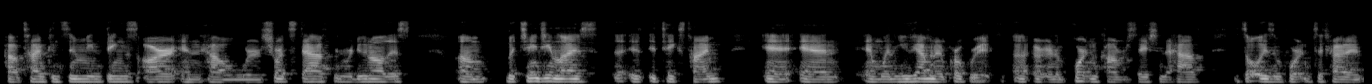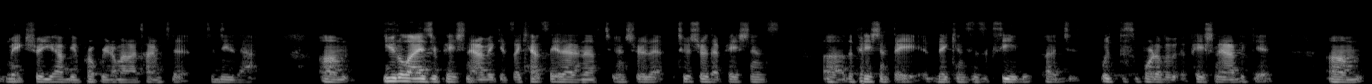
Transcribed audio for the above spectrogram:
how time consuming things are and how we're short staffed and we're doing all this. Um, but changing lives, uh, it, it takes time. And, and and when you have an appropriate uh, or an important conversation to have, it's always important to try to make sure you have the appropriate amount of time to, to do that. Um, utilize your patient advocates. I can't say that enough to ensure that to assure that patients, uh, the patient they they can succeed uh, with the support of a patient advocate. Um,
